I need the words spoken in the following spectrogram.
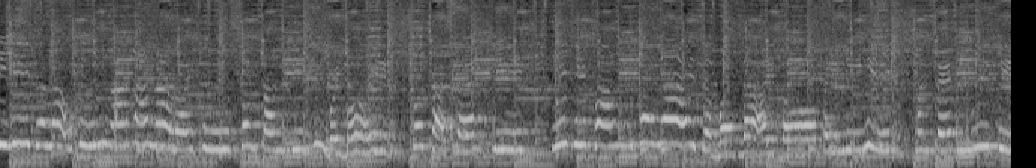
นี้จะเล่าถึงอาหารอร่อยคือส้มตำกินบ่อยๆ ก็ชาแซ่บดีวิธีทำก็ง่ายจะบอกได้ต่อไปนี้ มันเป็นวิธี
